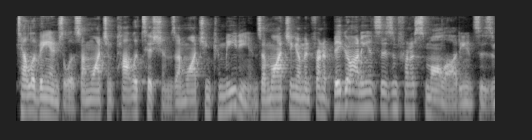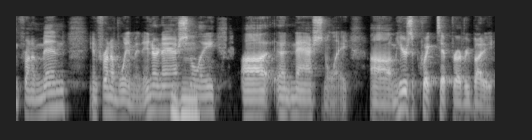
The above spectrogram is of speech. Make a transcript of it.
televangelists. I'm watching politicians. I'm watching comedians. I'm watching them in front of big audiences, in front of small audiences, in front of men, in front of women, internationally mm-hmm. uh, and nationally. Um, here's a quick tip for everybody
